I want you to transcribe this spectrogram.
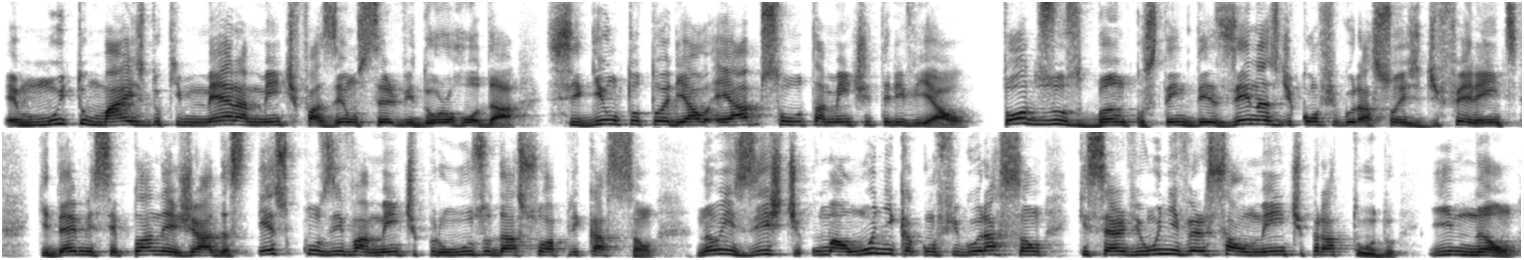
é muito mais do que meramente fazer um servidor rodar. Seguir um tutorial é absolutamente trivial. Todos os bancos têm dezenas de configurações diferentes que devem ser planejadas exclusivamente para o uso da sua aplicação. Não existe uma única configuração que serve universalmente para tudo. E não,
